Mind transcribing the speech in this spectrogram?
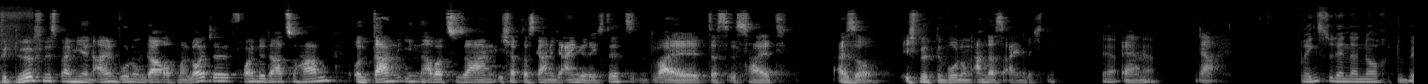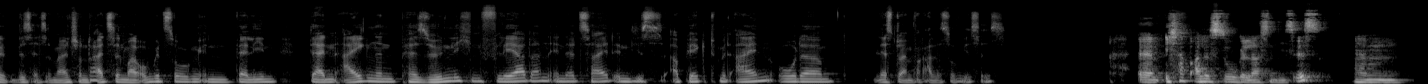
Bedürfnis bei mir in allen Wohnungen da auch mal Leute, Freunde da zu haben und dann ihnen aber zu sagen, ich habe das gar nicht eingerichtet, weil das ist halt, also ich würde eine Wohnung anders einrichten. Ja, Ähm, ja. ja. Bringst du denn dann noch, du bist jetzt immerhin schon 13 Mal umgezogen in Berlin, deinen eigenen persönlichen Flair dann in der Zeit in dieses Objekt mit ein oder lässt du einfach alles so, wie es ist? Ähm, ich habe alles so gelassen, wie es ist. Ähm,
